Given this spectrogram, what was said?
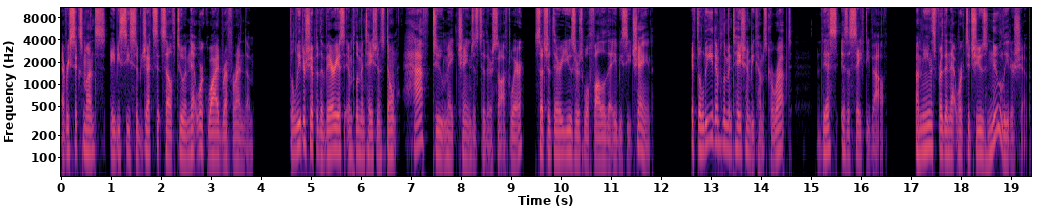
Every six months, ABC subjects itself to a network wide referendum. The leadership of the various implementations don't have to make changes to their software such that their users will follow the ABC chain. If the lead implementation becomes corrupt, this is a safety valve, a means for the network to choose new leadership.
